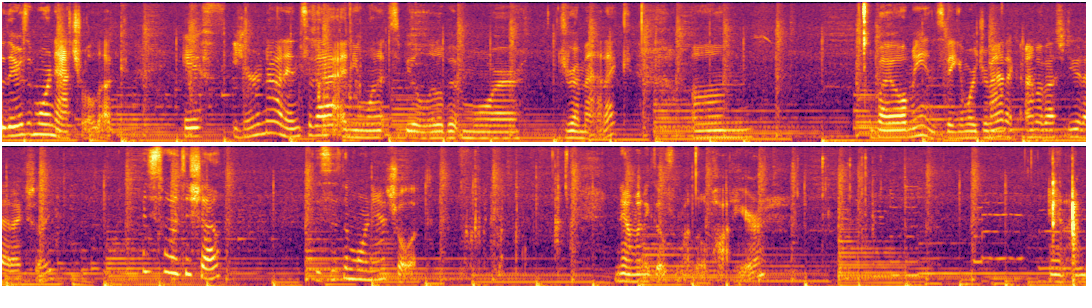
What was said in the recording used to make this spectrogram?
So there's a more natural look. If you're not into that and you want it to be a little bit more dramatic, um, by all means, make it more dramatic. I'm about to do that actually. I just wanted to show. This is the more natural look. Now I'm gonna go for my little pot here. And I'm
